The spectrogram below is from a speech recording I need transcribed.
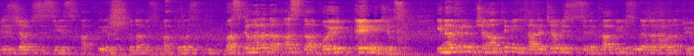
biz cam sisiyiz, haklıyız, bu da bizim hakkımız. Baskılara da asla boyun eğmeyeceğiz. İnanıyorum ki 6 bin tane cam işçisinin kalbi bizimle beraber atıyor.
